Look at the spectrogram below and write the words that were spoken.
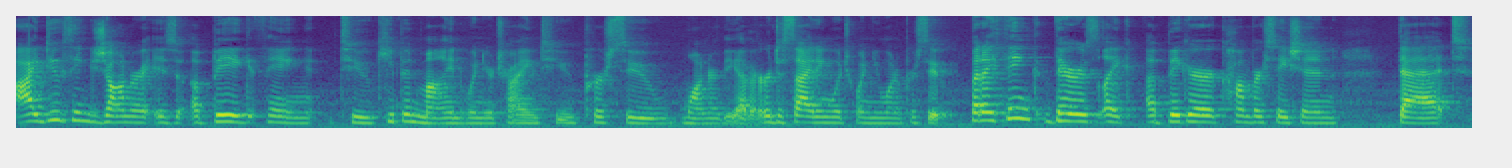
I do think genre is a big thing to keep in mind when you're trying to pursue one or the other or deciding which one you want to pursue. But I think there's like a bigger conversation that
